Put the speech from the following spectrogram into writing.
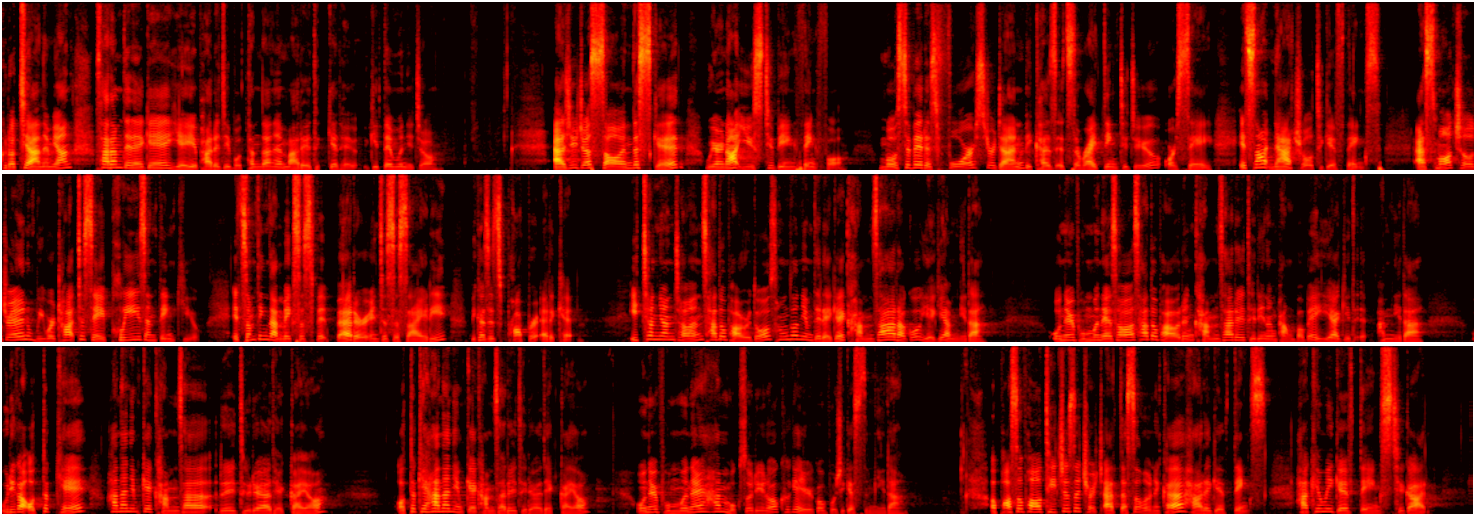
그렇지 않으면 사람들에게 예의 바르지 못한다는 말을 듣게 되기 때문이죠. As you just saw in the skit, we are not used to being thankful. Most of it is forced or done because it's the right thing to do or say. It's not natural to give thanks. As small children, we were taught to say please and thank you. It's something that makes us fit better into society because it's proper etiquette. 2000년 전 사도 바울도 성도님들에게 감사하라고 얘기합니다. 오늘 본문에서 사도 바울은 감사를 드리는 방법에 이야기합니다. 우리가 어떻게 하나님께 감사를 드려야 될까요? 어떻게 하나님께 감사를 드려야 될까요? 오늘 본문을 한 목소리로 크게 읽어 보시겠습니다. Apostle Paul teaches the church at Thessalonica how to give thanks. How can we give thanks to God?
